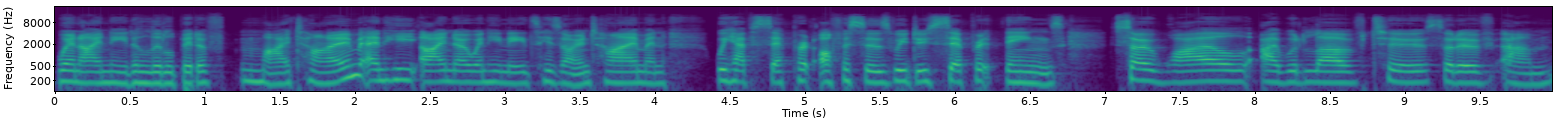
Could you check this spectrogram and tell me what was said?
when I need a little bit of my time and he I know when he needs his own time and we have separate offices we do separate things so while I would love to sort of um,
